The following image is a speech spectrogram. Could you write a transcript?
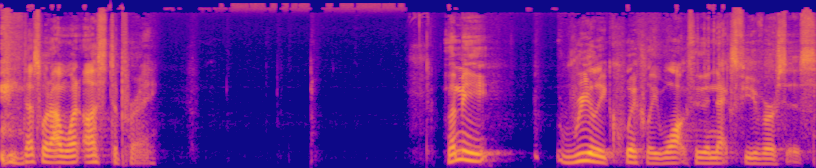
That's what I want us to pray. Let me really quickly walk through the next few verses.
